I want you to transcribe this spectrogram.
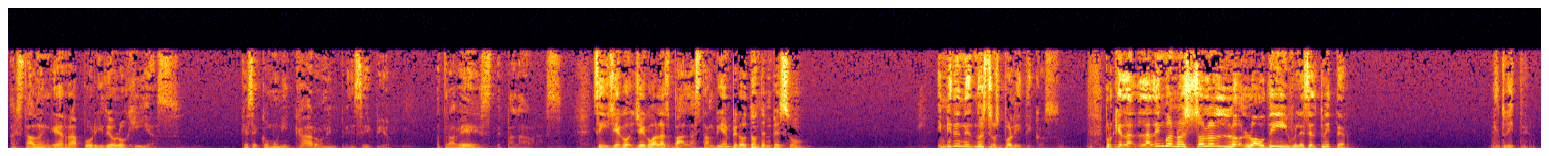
ha estado en guerra por ideologías que se comunicaron en principio a través de palabras. Sí, llegó, llegó a las balas también, pero ¿dónde empezó? Y miren nuestros políticos. Porque la, lengua no es solo lo, lo audible, es el Twitter. El Twitter.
